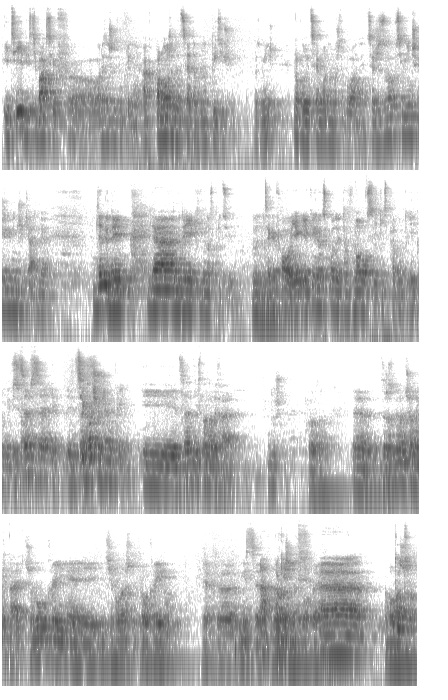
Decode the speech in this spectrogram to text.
і ці 200 баксів е, розійшли в Україні. А помножити це там на тисячу, розумієш? Ну, коли це можна масштабувати. Це ж зовсім інший рівень життя для, для людей, для людей, які у нас працюють. Мгм. Це кайфово, який розходують там в новус якісь продукти І, купили. і все. це все, і, і Ці це, гроші вже в Україні. і це дійсно надихає. Дуже. Круто. Е, Зрозуміло, чому не Китай. Чому в Україні і чи говориш ти про Україну як е, місце народження твого проєкту? Е, Або тут- вашого?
